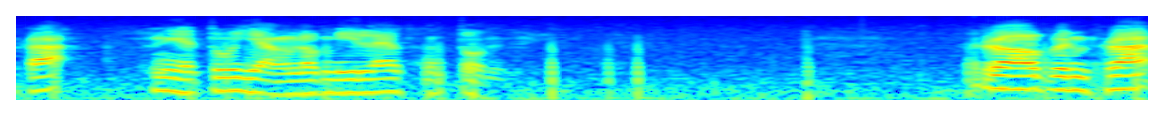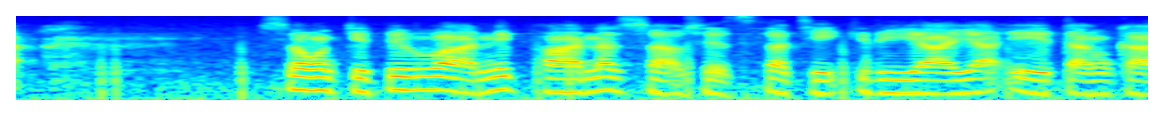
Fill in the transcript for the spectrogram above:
พระ เนี่ยตัวอย่างเรามีแล้วข้างต้น เราเป็นพระทรงจิตวิว่านิพพานัสสาวเสสจิกิริยายะเอตังกา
